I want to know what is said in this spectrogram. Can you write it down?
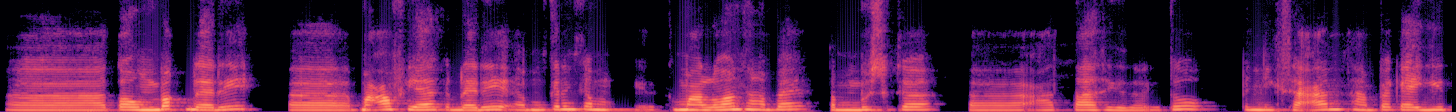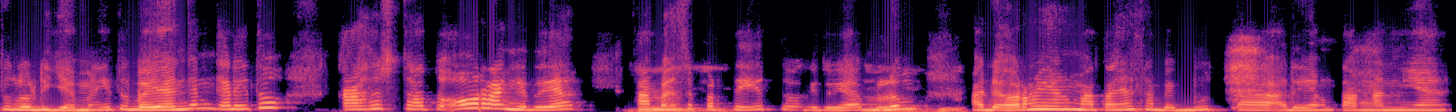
eh, tombak dari eh, maaf ya dari eh, mungkin ke- kemaluan sampai tembus ke eh, atas gitu. Itu penyiksaan sampai kayak gitu loh di zaman itu. Bayangkan kan itu kasus satu orang gitu ya sampai Hmm. seperti itu gitu ya. Belum Mhm, ada orang yang matanya sampai buta, ada yang tangannya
